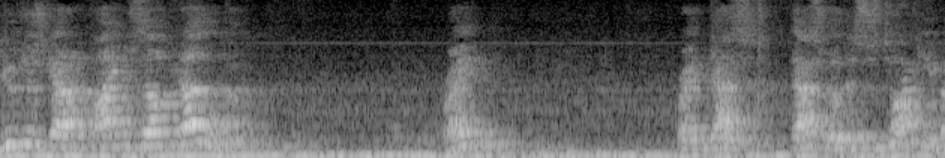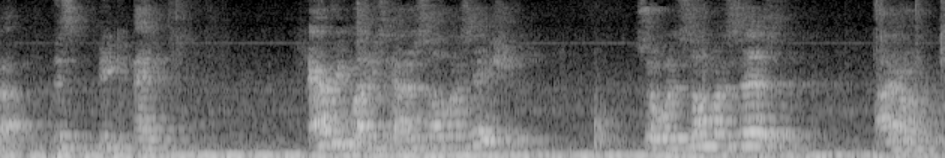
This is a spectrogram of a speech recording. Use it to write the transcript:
you just got to find yourself another one. Right? Right? That's that's what this is talking about. This and everybody's got a subluxation. So when someone says, "I don't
